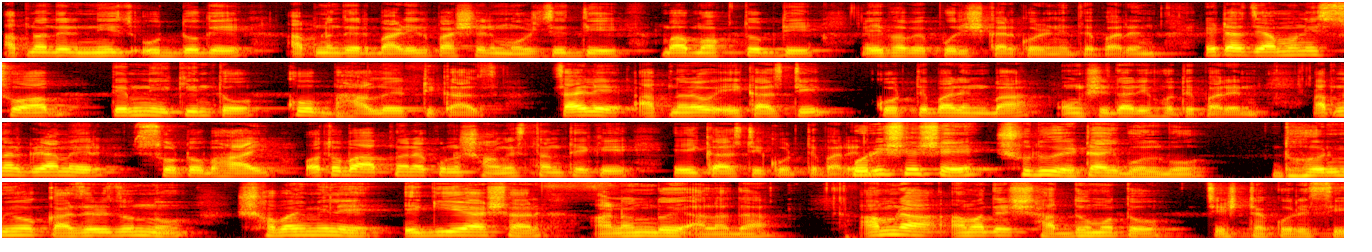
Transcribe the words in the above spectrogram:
আপনাদের নিজ উদ্যোগে আপনাদের বাড়ির পাশের মসজিদটি বা মক্তবটি এইভাবে পরিষ্কার করে নিতে পারেন। এটা যেমনই সোয়াব, তেমনি কিন্তু খুব ভালো একটি কাজ। চাইলে আপনারাও এই কাজটি করতে পারেন বা অংশীদারি হতে পারেন। আপনার গ্রামের ছোট ভাই অথবা আপনারা কোনো সংস্থান থেকে এই কাজটি করতে পারেন। পরিশেষে শুধু এটাই বলব, ধর্মীয় কাজের জন্য সবাই মিলে এগিয়ে আসার আনন্দই আলাদা। আমরা আমাদের সাধ্যমতো চেষ্টা করেছি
